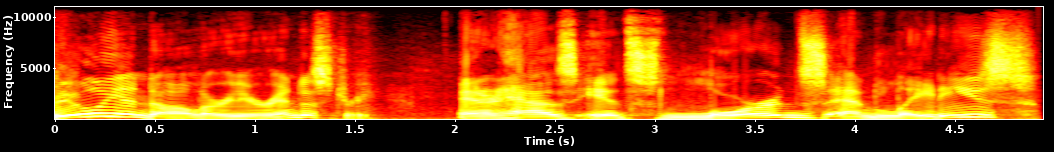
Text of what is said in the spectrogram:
billion dollar a year industry. And it has its lords and ladies.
